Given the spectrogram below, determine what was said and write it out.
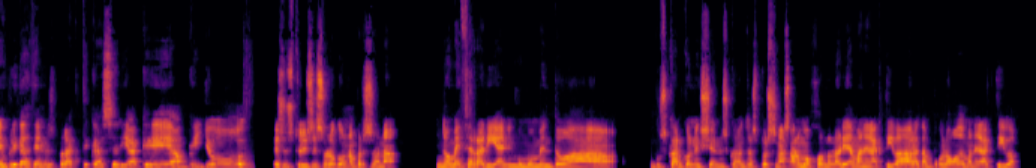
implicaciones prácticas sería que aunque yo eso estuviese solo con una persona, no me cerraría en ningún momento a buscar conexiones con otras personas. A lo mejor no lo haría de manera activa, ahora tampoco lo hago de manera activa,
